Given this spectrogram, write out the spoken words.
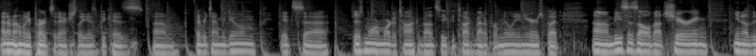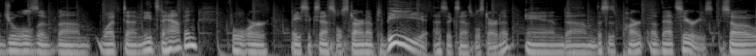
I don't know how many parts it actually is because um, every time we do them, it's uh, there's more and more to talk about. So you could talk about it for a million years. But um, this is all about sharing, you know, the jewels of um, what uh, needs to happen for a successful startup to be a successful startup. And um, this is part of that series. So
